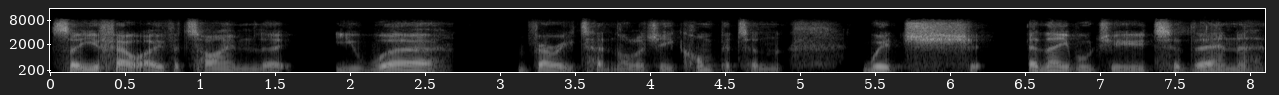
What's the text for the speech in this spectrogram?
So you felt over time that you were very technology competent, which enabled you to then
